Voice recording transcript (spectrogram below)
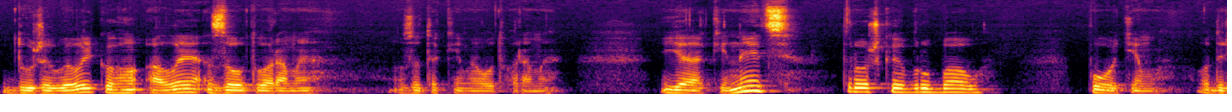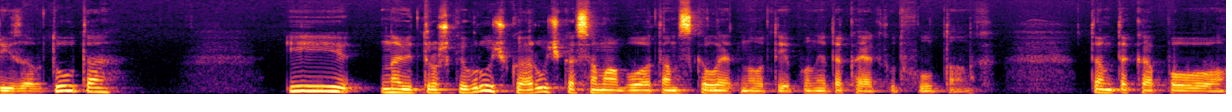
Дуже великого, але з отворами. З такими отворами. Я кінець трошки обрубав, потім одрізав тута. І навіть трошки в ручку, а ручка сама була там скелетного типу, не така, як тут фултанг. Там така по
